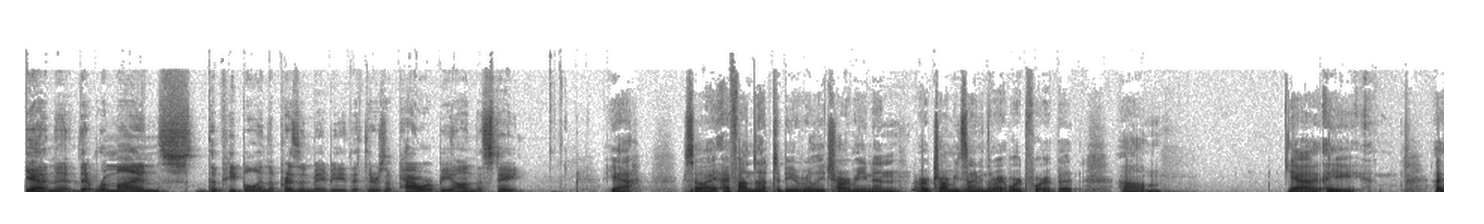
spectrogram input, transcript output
Yeah, and that, that reminds the people in the prison maybe that there's a power beyond the state. Yeah. So I, I found that to be a really charming and or charming's not even the right word for it, but um, yeah, a, a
